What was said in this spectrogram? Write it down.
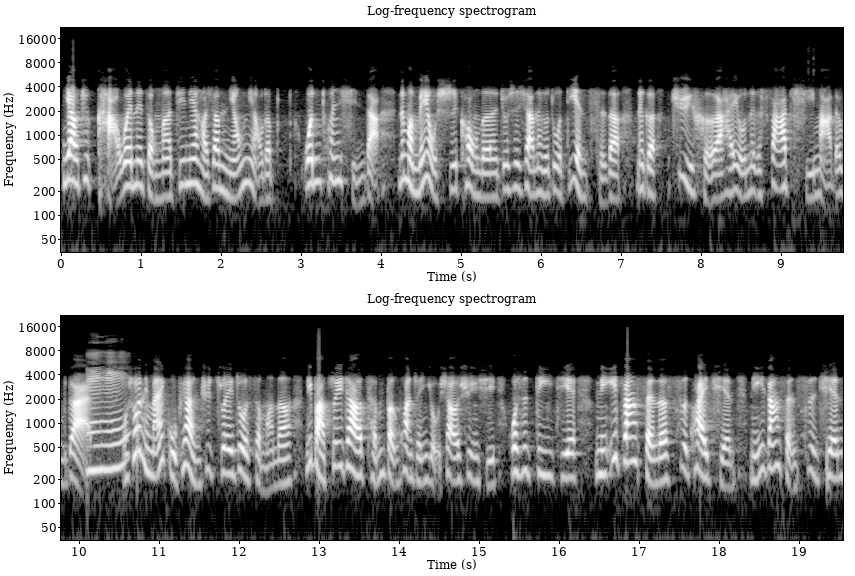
要去卡位那种呢，今天好像袅袅的温吞型的，那么没有失控的，就是像那个做电池的那个聚合啊，还有那个沙琪玛，对不对？嗯我说你买股票，你去追做什么呢？你把追加的成本换成有效的讯息，或是低阶，你一张省了四块钱，你一张省四千，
